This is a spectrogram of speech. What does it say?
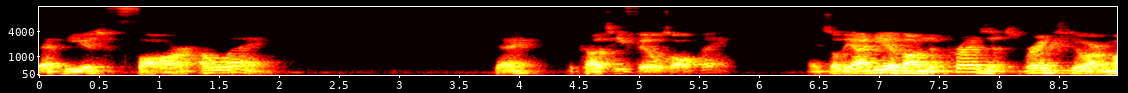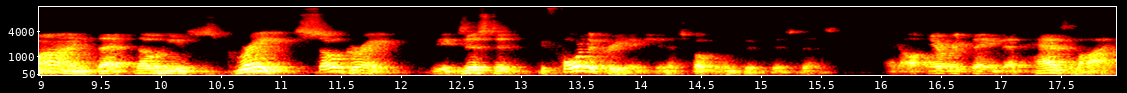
that He is far away. Okay? because he fills all things. And so the idea of omnipresence brings to our mind that though he is great, so great, he existed before the creation and spoken into existence, and all, everything that has life,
